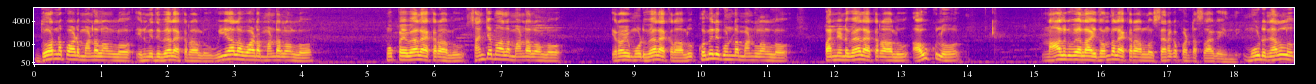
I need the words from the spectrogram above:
దూర్నపాడు మండలంలో ఎనిమిది వేల ఎకరాలు ఉయ్యాలవాడ మండలంలో ముప్పై వేల ఎకరాలు సంచమాల మండలంలో ఇరవై మూడు వేల ఎకరాలు కొమిలిగుండ్ల మండలంలో పన్నెండు వేల ఎకరాలు అవుకులో నాలుగు వేల ఐదు వందల ఎకరాల్లో శనగ పంట సాగైంది. మూడు నెలలు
